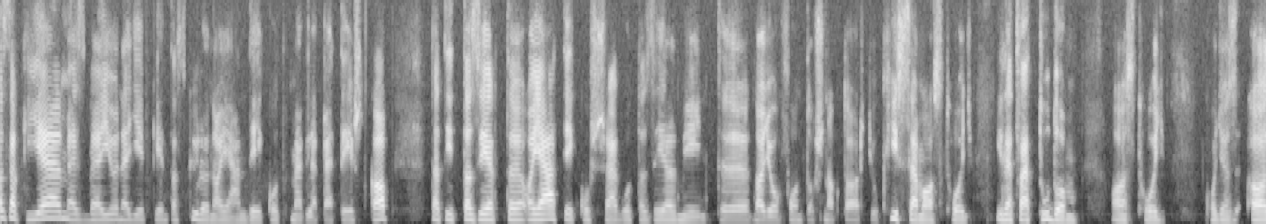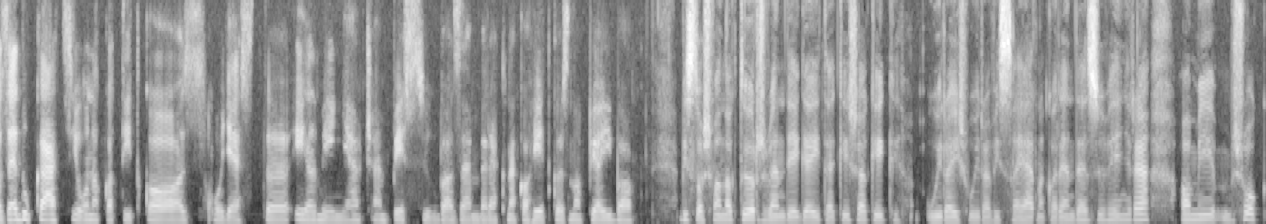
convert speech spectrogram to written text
az, aki jelmezben jön egyébként, az külön ajándékot, meglepetést kap. Tehát itt azért a játékosságot, az élményt nagyon fontosnak tartjuk. Hiszem azt, hogy, illetve hát tudom azt, hogy hogy az, az edukációnak a titka az, hogy ezt élménnyel csempészük be az embereknek a hétköznapjaiba. Biztos vannak törzs vendégeitek is, akik újra és újra visszajárnak a rendezvényre, ami sok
